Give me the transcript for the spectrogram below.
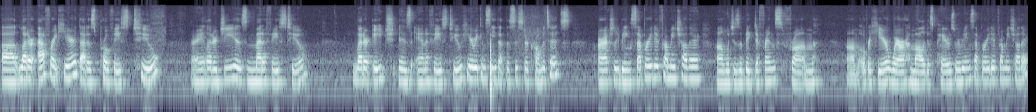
Uh, letter F right here, that is prophase 2. All right, letter G is metaphase 2. Letter H is anaphase 2. Here we can see that the sister chromatids are actually being separated from each other, um, which is a big difference from um, over here where our homologous pairs were being separated from each other.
